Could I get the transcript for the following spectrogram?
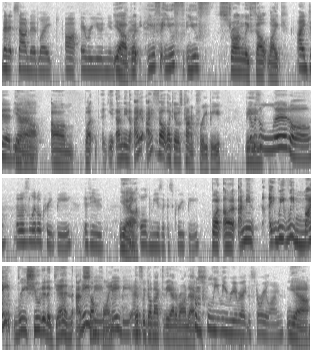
that it sounded like uh, a reunion. yeah music. but you f- you f- you f- strongly felt like I did. Yeah. yeah, um but i mean i i felt like it was kind of creepy being It was a little. It was a little creepy. If you yeah think old music is creepy. But uh, I mean, I, we we might reshoot it again at some point. maybe, if we go back to the Adirondacks. Completely rewrite the storyline. yeah,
